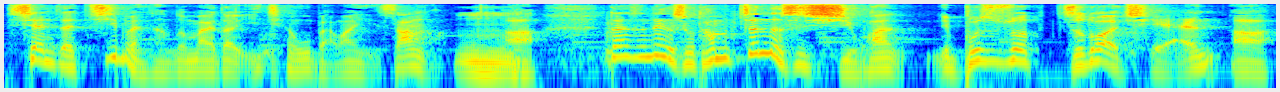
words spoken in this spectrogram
现在基本上都卖到一千五百万以上了。啊，但是那个时候他们真的是喜欢，也不是说值多少钱啊，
